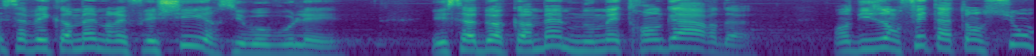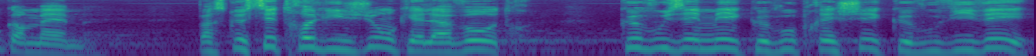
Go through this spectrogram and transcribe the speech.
ça fait quand même réfléchir, si vous voulez. Et ça doit quand même nous mettre en garde, en disant Faites attention quand même, parce que cette religion qui est la vôtre, que vous aimez, que vous prêchez, que vous vivez,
